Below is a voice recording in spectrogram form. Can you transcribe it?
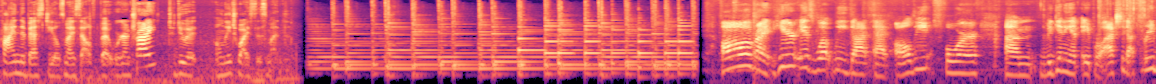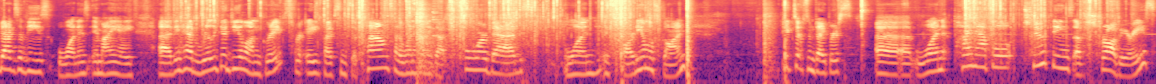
find the best deals myself. But we're gonna try to do it only twice this month. All right, here is what we got at Aldi for um, the beginning of April. I actually got three bags of these. One is MIA. Uh, they had really good deal on grapes for 85 cents a pound, so I went ahead and got four bags. One is already almost gone. Picked up some diapers. Uh, one pineapple, two things of strawberries.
